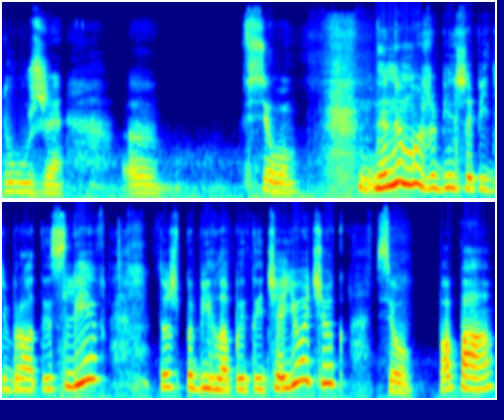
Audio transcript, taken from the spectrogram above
дуже. Е, все. Не, не можу більше підібрати слів. Тож побігла пити чайочок. Все, па-па!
